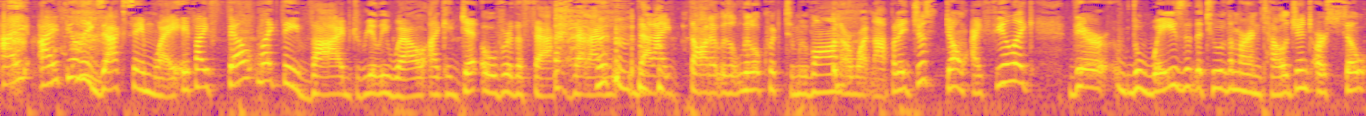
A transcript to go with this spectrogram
I, I feel the exact same way. If I felt like they vibed really well, I could get over the fact that I that I thought it was a little quick to move on or whatnot. But I just don't. I feel like they're the ways that the two of them are intelligent are so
